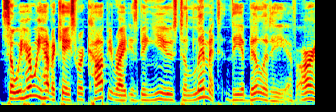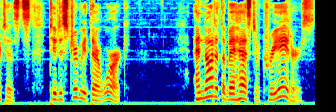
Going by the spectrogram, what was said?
So here we have a case where copyright is being used to limit the ability of artists to distribute their work, and not at the behest of creators,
